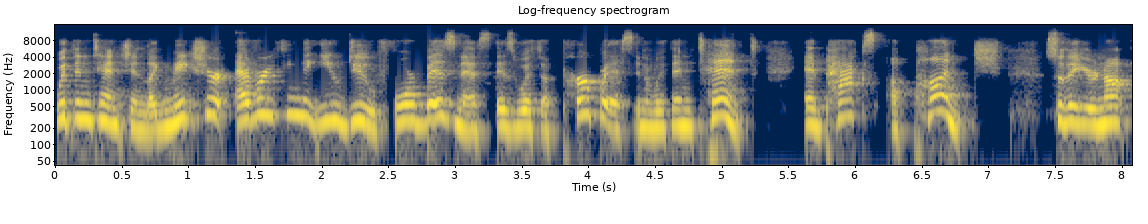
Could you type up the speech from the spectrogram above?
with intention. Like make sure everything that you do for business is with a purpose and with intent and packs a punch so that you're not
